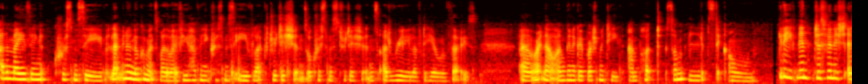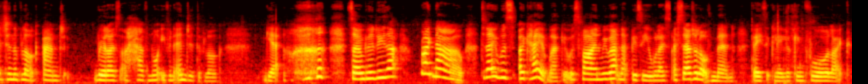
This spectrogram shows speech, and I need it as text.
an amazing Christmas Eve. Let me know in the comments, by the way, if you have any Christmas Eve like traditions or Christmas traditions. I'd really love to hear all of those. Uh, right now, I'm going to go brush my teeth and put some lipstick on. Good evening. Just finished editing the vlog and realised I have not even ended the vlog yet. so I'm going to do that right now. Today was okay at work, it was fine. We weren't that busy. All I, I served a lot of men, basically, looking for like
